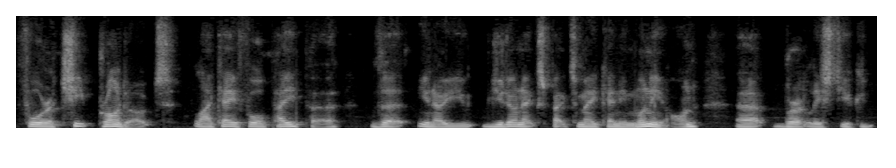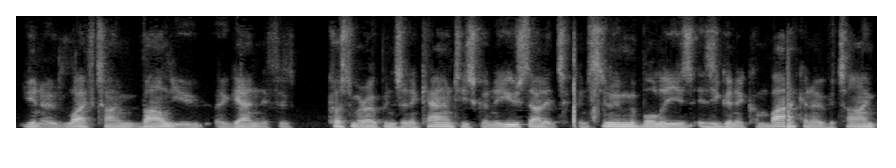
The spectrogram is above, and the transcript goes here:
for a cheap product like A4 paper that you know you, you don't expect to make any money on, uh, but at least you could you know lifetime value again if a customer opens an account he's going to use that it's a consumable is, is he going to come back? And over time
